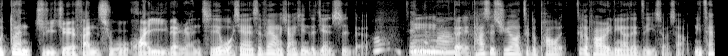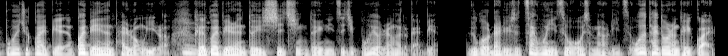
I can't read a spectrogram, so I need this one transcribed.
不断咀嚼、反刍、怀疑的人，其实我现在是非常相信这件事的。哦，真的吗？嗯，对，他是需要这个 power，这个 power 一定要在自己手上，你才不会去怪别人。怪别人太容易了，嗯，可是怪别人对于事情、对于你自己不会有任何的改变。如果赖律师再问一次，我为什么要离职？我有太多人可以怪了。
